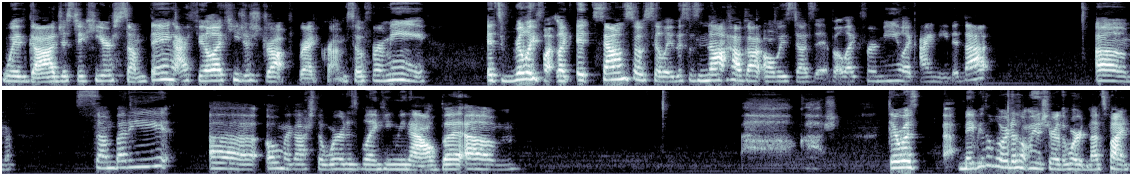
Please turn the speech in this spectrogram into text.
with god just to hear something i feel like he just dropped breadcrumbs. So for me it's really fun. Like it sounds so silly. This is not how God always does it, but like for me, like I needed that. Um, somebody, uh, oh my gosh, the word is blanking me now, but um, oh gosh, there was maybe the Lord doesn't want me to share the word, and that's fine.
